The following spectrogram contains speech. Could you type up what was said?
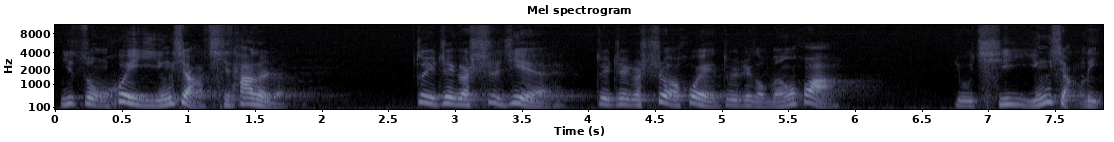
你总会影响其他的人，对这个世界、对这个社会、对这个文化。有其影响力。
